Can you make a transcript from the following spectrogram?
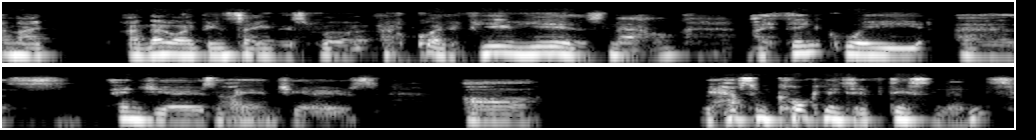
and I I know I've been saying this for uh, quite a few years now. I think we as NGOs, INGOs, are we have some cognitive dissonance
